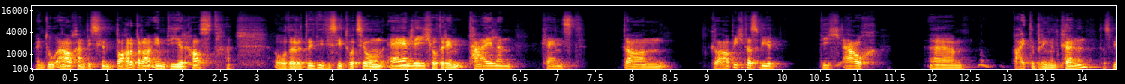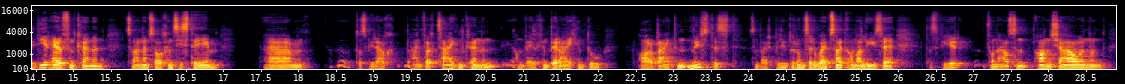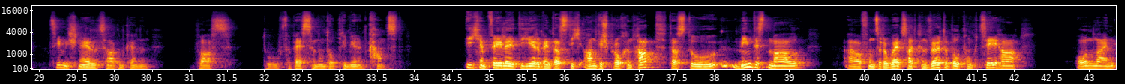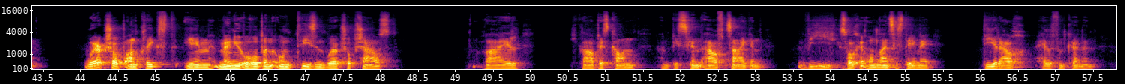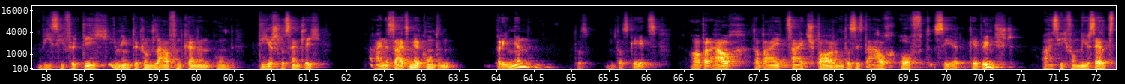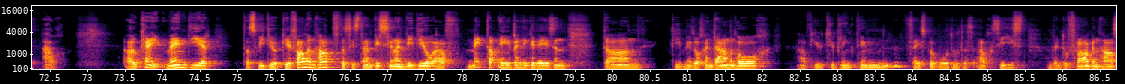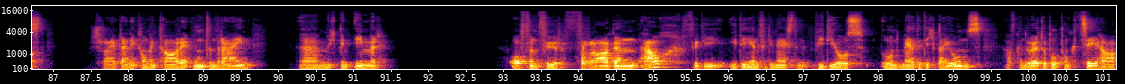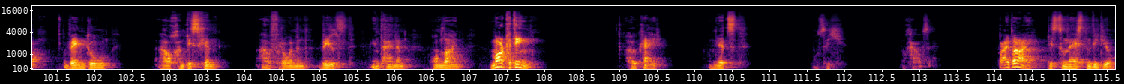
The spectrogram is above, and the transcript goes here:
wenn du auch ein bisschen Barbara in dir hast oder die, die Situation ähnlich oder in Teilen kennst, dann glaube ich, dass wir dich auch ähm, weiterbringen können, dass wir dir helfen können zu einem solchen System, ähm, dass wir auch einfach zeigen können, an welchen Bereichen du arbeiten müsstest, zum Beispiel über unsere Website-Analyse, dass wir von außen anschauen und ziemlich schnell sagen können, was du verbessern und optimieren kannst. Ich empfehle dir, wenn das dich angesprochen hat, dass du mindestens mal auf unserer Website convertible.ch online Workshop anklickst im Menü oben und diesen Workshop schaust, weil ich glaube, es kann ein bisschen aufzeigen, wie solche Online-Systeme dir auch helfen können, wie sie für dich im Hintergrund laufen können und dir schlussendlich einerseits mehr Kunden bringen, das, das geht's, aber auch dabei Zeit sparen. Das ist auch oft sehr gewünscht, weiß ich von mir selbst auch. Okay, wenn dir das Video gefallen hat, das ist ein bisschen ein Video auf Meta-Ebene gewesen, dann gib mir doch einen Daumen hoch auf YouTube, LinkedIn, Facebook, wo du das auch siehst. Und wenn du Fragen hast, schreib deine Kommentare unten rein. Ähm, ich bin immer offen für Fragen, auch für die Ideen für die nächsten Videos und melde dich bei uns auf convertible.ch, wenn du auch ein bisschen aufräumen willst in deinem Online-Marketing. Okay, und jetzt muss ich nach Hause. Bye bye, bis zum nächsten Video.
